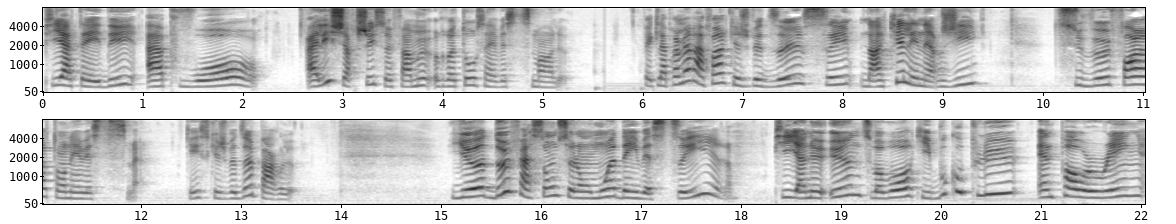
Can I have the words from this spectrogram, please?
puis à t'aider à pouvoir aller chercher ce fameux retour sur investissement-là. Fait que la première affaire que je veux dire, c'est dans quelle énergie tu veux faire ton investissement. Ce que je veux dire par là. Il y a deux façons, selon moi, d'investir. Puis il y en a une, tu vas voir, qui est beaucoup plus empowering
